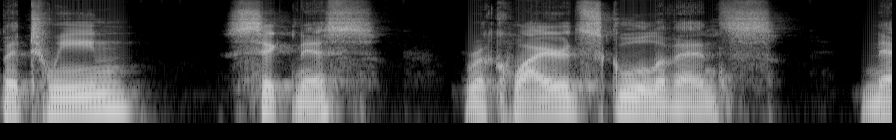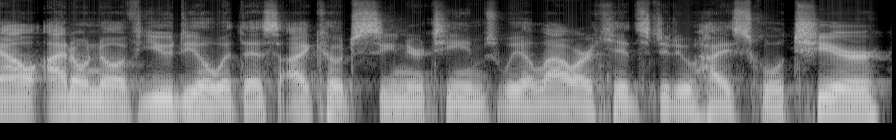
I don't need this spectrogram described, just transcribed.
between sickness, required school events, now I don't know if you deal with this. I coach senior teams. We allow our kids to do high school cheer.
